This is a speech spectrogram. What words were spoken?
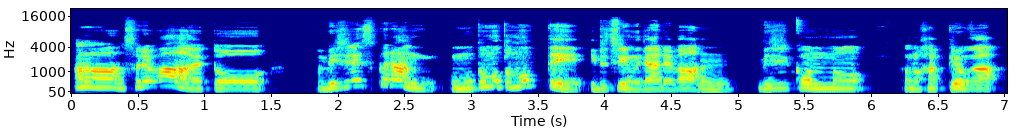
ああ、それは、えっと、ビジネスプランをもともと持っているチームであれば、うん。ビジコンの、その発表が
